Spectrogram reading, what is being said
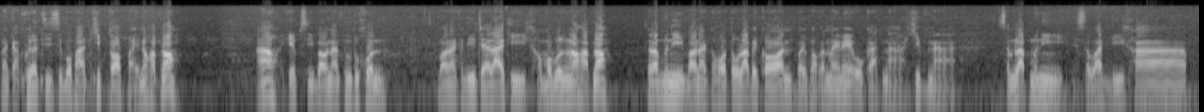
แล้วก็เพื่อที่สิบพลาดคลิปต่อไปนะครับเนาะ อ้าว FC เบานาทุกทุกคนเบานาคดีใจร้ายที่เขามาเบิ่งเนาะครับเนาะสำหรับมือนี้เบานาก็ขอตัวลาไปก่อน ไว้พอกันไหมในโอกาสหน้าคลิปหน้าสำหรับมือนี้สวัสดีครับ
